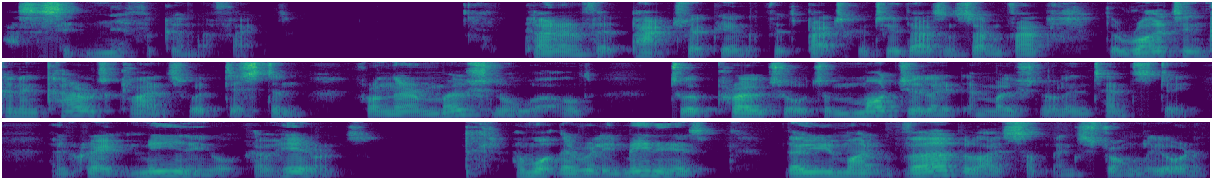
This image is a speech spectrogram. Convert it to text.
That's a significant effect. Kerner Fitzpatrick in, Fitzpatrick in 2007 found that writing can encourage clients who are distant from their emotional world to approach or to modulate emotional intensity and create meaning or coherence. And what they're really meaning is, though you might verbalize something strongly or in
